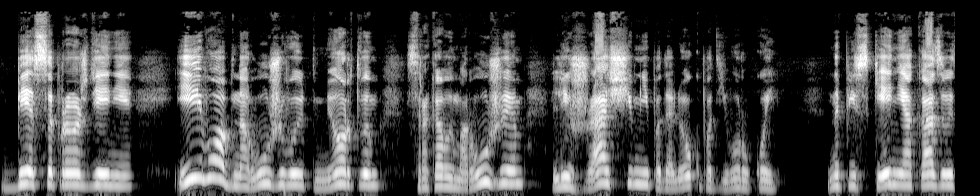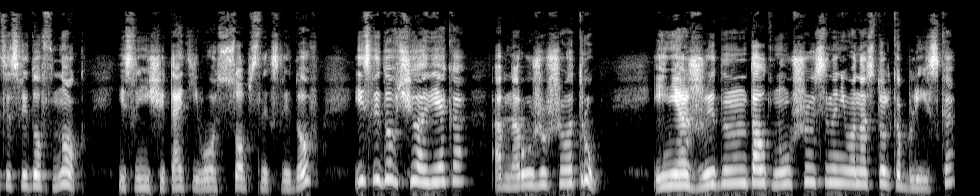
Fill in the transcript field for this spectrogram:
без сопровождения, и его обнаруживают мертвым с роковым оружием, лежащим неподалеку под его рукой. На песке не оказывается следов ног, если не считать его собственных следов и следов человека, обнаружившего труп, и неожиданно натолкнувшегося на него настолько близко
